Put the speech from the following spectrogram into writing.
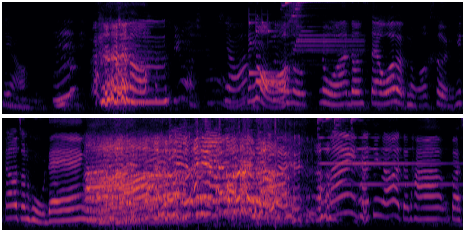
จริงเหรอหนูหนูอะโดนเซลว่าแบบหนูอะเขินพี่ก้าวจนหูแดงอ่าอันนี้ไม่รู้เลยไม่แท้จริงแล้วอาจจะทาบัช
